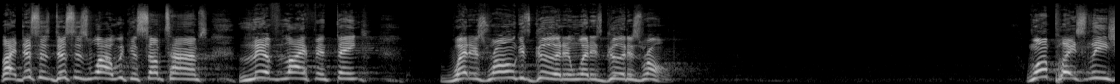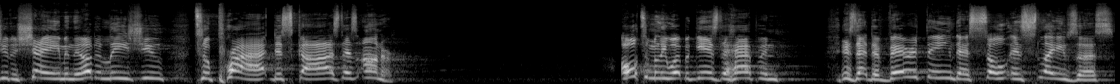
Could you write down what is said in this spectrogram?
Like this is this is why we can sometimes live life and think what is wrong is good and what is good is wrong. One place leads you to shame and the other leads you to pride disguised as honor. Ultimately, what begins to happen is that the very thing that so enslaves us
